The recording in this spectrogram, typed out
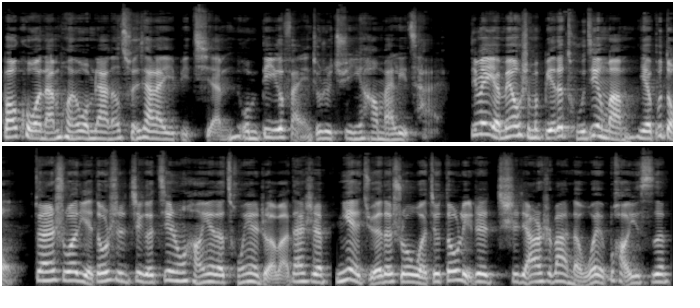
包括我男朋友，我们俩能存下来一笔钱，我们第一个反应就是去银行买理财，因为也没有什么别的途径嘛，也不懂。虽然说也都是这个金融行业的从业者吧，但是你也觉得说，我就兜里这十几二十万的，我也不好意思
